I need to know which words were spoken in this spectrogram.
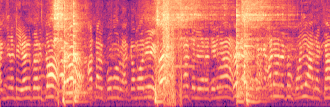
அஞ்சு ரெண்டு ஏழு பேருக்கும் அத்தாள் குமர் அக்கம் போது என்ன சொல்லி வர தெரியுமா ஆடா இருக்கும் கொய்யா இருக்கா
